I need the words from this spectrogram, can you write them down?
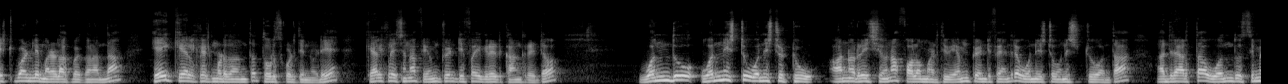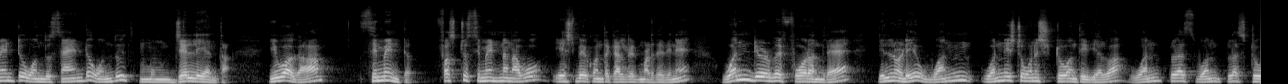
ಎಷ್ಟು ಬಾಂಡ್ಲಿ ಮರಳು ಹಾಕಬೇಕು ಅನ್ನೋದನ್ನ ಹೇಗೆ ಕ್ಯಾಲ್ಕುಲೇಟ್ ಮಾಡೋದು ಅಂತ ತೋರಿಸ್ಕೊಡ್ತೀನಿ ನೋಡಿ. Calculation of M twenty five grade concrete ಒಂದು ಒನ್ ಇಷ್ಟು ಒನ್ ಇಷ್ಟು ಟೂ ಅನ್ನೋ ರೇಷಿಯೋನ ಫಾಲೋ ಮಾಡ್ತೀವಿ. ಎಂ ಟ್ವೆಂಟಿ ಫೈವ್ ಅಂದರೆ ಒನ್ ಇಷ್ಟು ಒನ್ ಇಷ್ಟು ಟೂ ಅಂತ. ಅದರ ಅರ್ಥ ಒಂದು ಸಿಮೆಂಟು ಒಂದು ಸ್ಯಾಂಡು ಒಂದು ಜೆಲ್ಲಿ ಅಂತ. ಇವಾಗ ಸಿಮೆಂಟ್ ಫಸ್ಟು ಸಿಮೆಂಟ್ನ ನಾವು ಎಷ್ಟು ಬೇಕು ಅಂತ ಕ್ಯಾಲ್ಕುಲೇಟ್ ಮಾಡ್ತಾ ಇದ್ದೀನಿ. ಒನ್ ಡಿವೈಡ್ ಬೈ ಫೋರ್ ಅಂದರೆ, ಇಲ್ಲಿ ನೋಡಿ ಒನ್ ಒನ್ ಇಷ್ಟು ಒನ್ ಇಷ್ಟು ಟೂ ಅಂತ ಇದೆಯಲ್ವಾ? One plus one plus two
